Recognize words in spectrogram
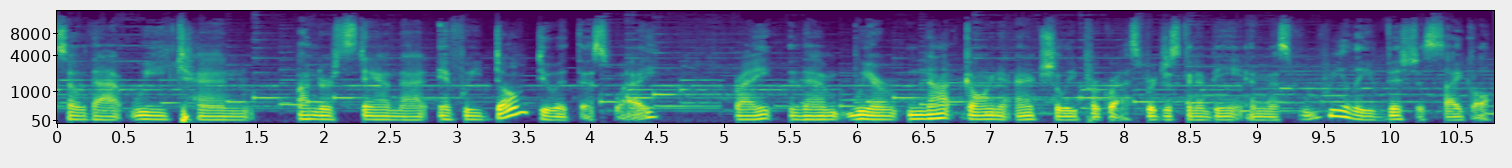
so that we can understand that if we don't do it this way, right, then we are not going to actually progress. We're just going to be in this really vicious cycle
